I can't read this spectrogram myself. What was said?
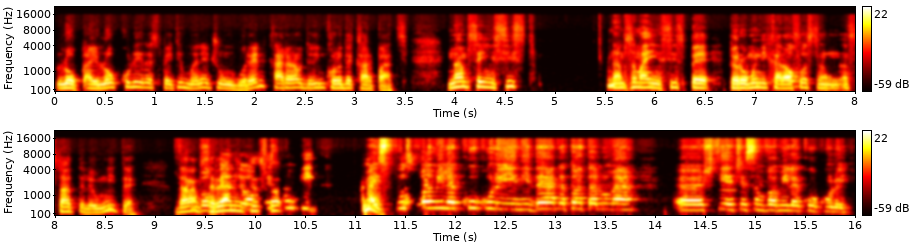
loc, ai locului respectiv măneciul ungureni care erau de dincolo de Carpați. N-am să insist, n-am să mai insist pe, pe românii care au fost în, în Statele Unite, dar am Bogdan, să reamintesc... Un pic. Ai spus vămile cucului în ideea că toată lumea uh, știe ce sunt vămile cucului.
